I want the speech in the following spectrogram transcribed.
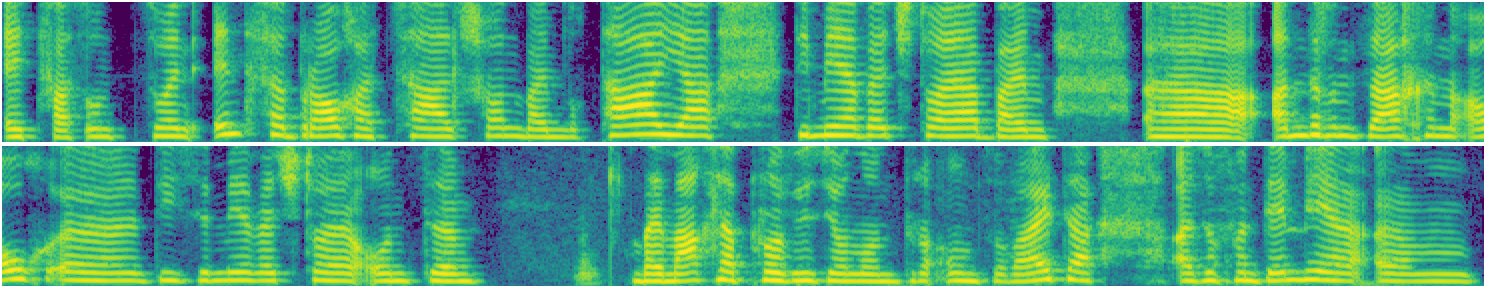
etwas und so ein Endverbraucher zahlt schon beim Notar ja die Mehrwertsteuer, beim äh, anderen Sachen auch äh, diese Mehrwertsteuer und äh, bei Maklerprovision und, und so weiter. Also von dem her ähm,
